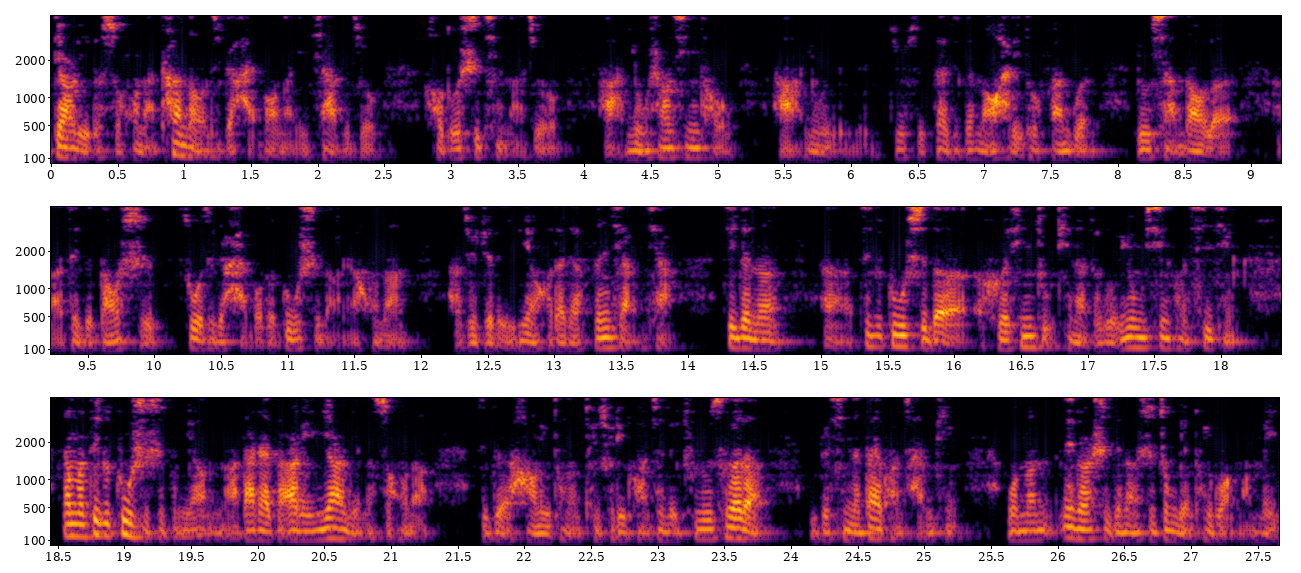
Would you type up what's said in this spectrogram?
店里的时候呢，看到了这个海报呢，一下子就好多事情呢，就啊涌上心头啊，因为就是在这个脑海里头翻滚，又想到了啊这个当时做这个海报的故事呢，然后呢啊就觉得一定要和大家分享一下这个呢，呃这个故事的核心主题呢叫做用心和细心。那么这个故事是怎么样的呢？大概在二零一二年的时候呢，这个行里头呢推出了一款针对出租车的一个新的贷款产品。我们那段时间呢是重点推广嘛，每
